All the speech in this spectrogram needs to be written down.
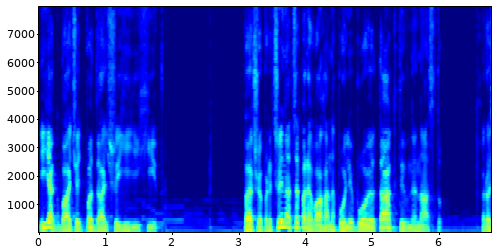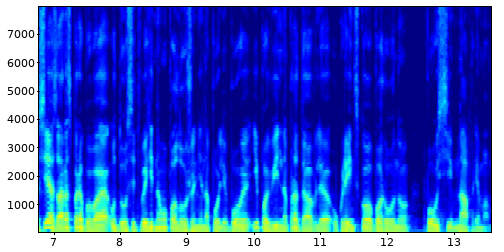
і як бачать подальший її хід. Перша причина це перевага на полі бою та активний наступ. Росія зараз перебуває у досить вигідному положенні на полі бою і повільно продавлює українську оборону по усім напрямам.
